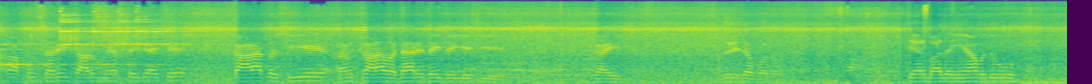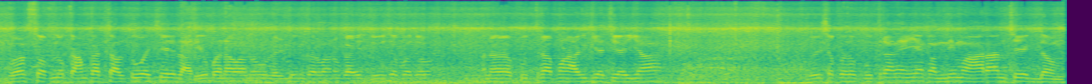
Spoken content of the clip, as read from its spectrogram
તો આખું શરીર કાળું મેચ થઈ જાય છે. કાળા તો છીએ, અને કાળા વધારે થઈ જઈએ છીએ. ગાઈ જોઈ શકો છો. ત્યારબાદ અહીંયા બધું વર્કશોપનું કામકાજ ચાલતું હોય છે, લારીઓ બનાવવાનું, વેલ્ડિંગ કરવાનું ગાઈ જોઈ શકો છો. અને કૂતરા પણ આવી ગયા છે અહીંયા. જોઈ શકો છો, કૂતરાને અહીંયા કંપનીમાં આરામ છે એકદમ.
